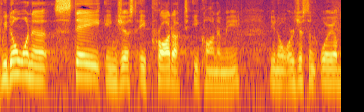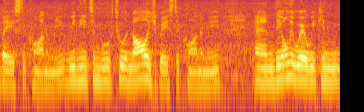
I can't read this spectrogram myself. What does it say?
we don't want to stay in just a product economy, you know, or just an oil-based economy. We need to move to a knowledge-based economy, and the only way we can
